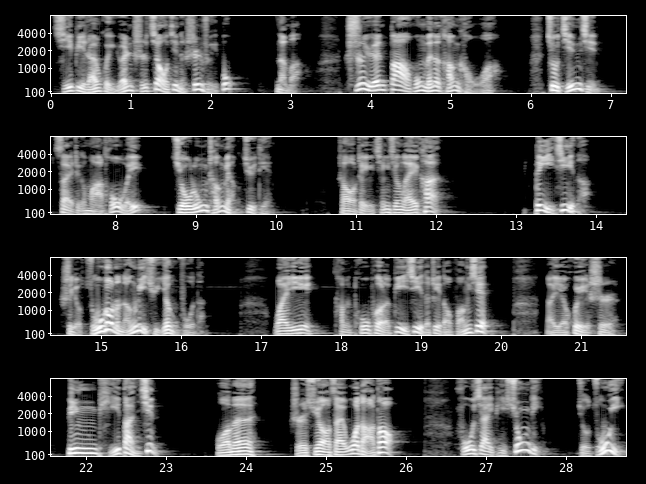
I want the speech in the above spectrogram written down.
其必然会原驰较近的深水埗。那么，支援大红门的堂口啊，就仅仅在这个马头围、九龙城两据点。照这个情形来看，毕竟呢。”是有足够的能力去应付的，万一他们突破了 B 计的这道防线，那也会是兵疲弹尽。我们只需要在窝打道伏下一批兄弟，就足以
